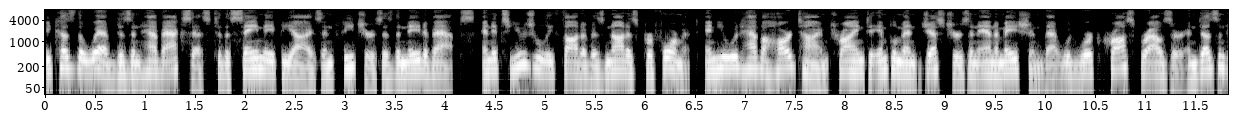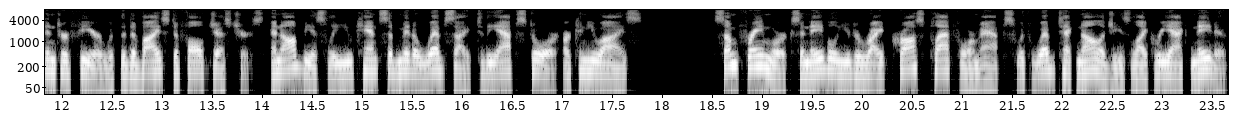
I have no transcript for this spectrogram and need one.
Because the web doesn't have access to the same APIs and features as the native apps, and it's usually thought of as not as performant, and you would have a hard time trying to implement gestures and animation that would work cross browser and doesn't interfere with the device default gestures. And obviously, you can't submit a website to the App Store, or can you, eyes? Some frameworks enable you to write cross platform apps with web technologies like React Native.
